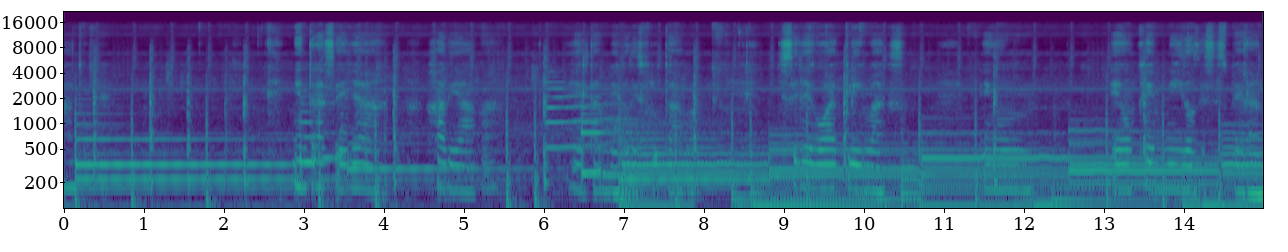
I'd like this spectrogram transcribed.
a tope. Mientras ella jadeaba y él también lo disfrutaba, se llegó al clímax en un, en un gemido desesperante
